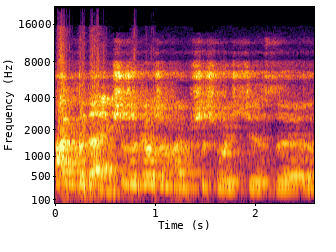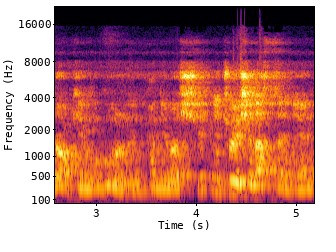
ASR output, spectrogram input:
Tak, wydaje mi się, że wiąże moją przyszłość z rokiem ogólnym, ponieważ świetnie czuję się na scenie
